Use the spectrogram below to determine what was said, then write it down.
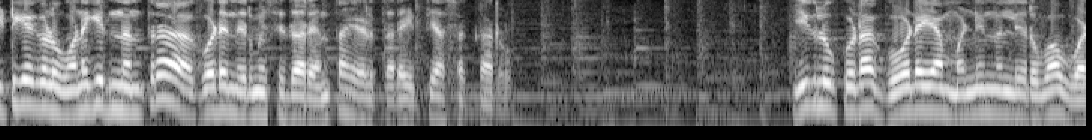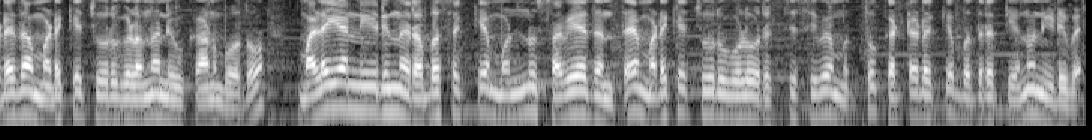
ಇಟ್ಟಿಗೆಗಳು ಒಣಗಿದ ನಂತರ ಗೋಡೆ ನಿರ್ಮಿಸಿದ್ದಾರೆ ಅಂತ ಹೇಳ್ತಾರೆ ಇತಿಹಾಸಕಾರರು. ಈಗಲೂ ಕೂಡ ಗೋಡೆಯ ಮಣ್ಣಿನಲ್ಲಿರುವ ಒಡೆದ ಮಡಕೆ ಚೂರುಗಳನ್ನು ನೀವು ಕಾಣಬಹುದು. ಮಳೆಯ ನೀರಿನ ರಭಸಕ್ಕೆ ಮಣ್ಣು ಸವೆಯದಂತೆ ಮಡಕೆ ಚೂರುಗಳು ರಕ್ಷಿಸಿವೆ ಮತ್ತು ಕಟ್ಟಡಕ್ಕೆ ಭದ್ರತೆಯನ್ನು ನೀಡಿವೆ.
